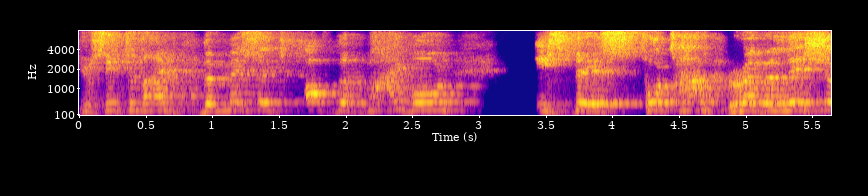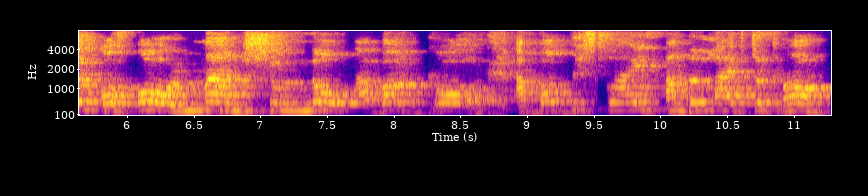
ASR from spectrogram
You see, tonight, the message of the Bible is this total revelation of all man should know about God, about this life and the life to come.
